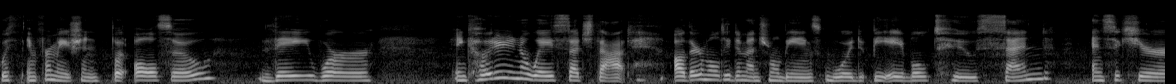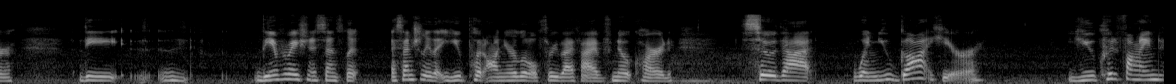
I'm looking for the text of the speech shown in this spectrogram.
with information, but also they were encoded in a way such that other multidimensional beings would be able to send and secure the the information essentially essentially that you put on your little 3 by 5 note card so that when you got here you could find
